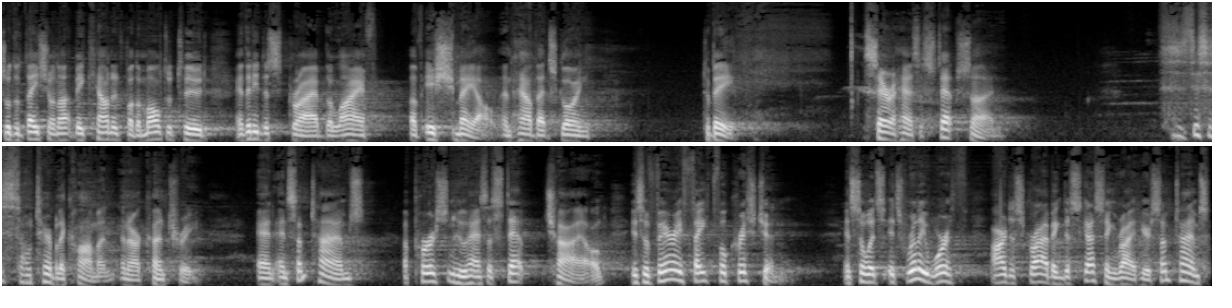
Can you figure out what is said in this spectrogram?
so that they shall not be counted for the multitude. And then he described the life of Ishmael and how that's going to be. Sarah has a stepson. This is, this is so terribly common in our country. And, and sometimes a person who has a stepchild is a very faithful Christian. And so it's, it's really worth our describing, discussing right here. Sometimes,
